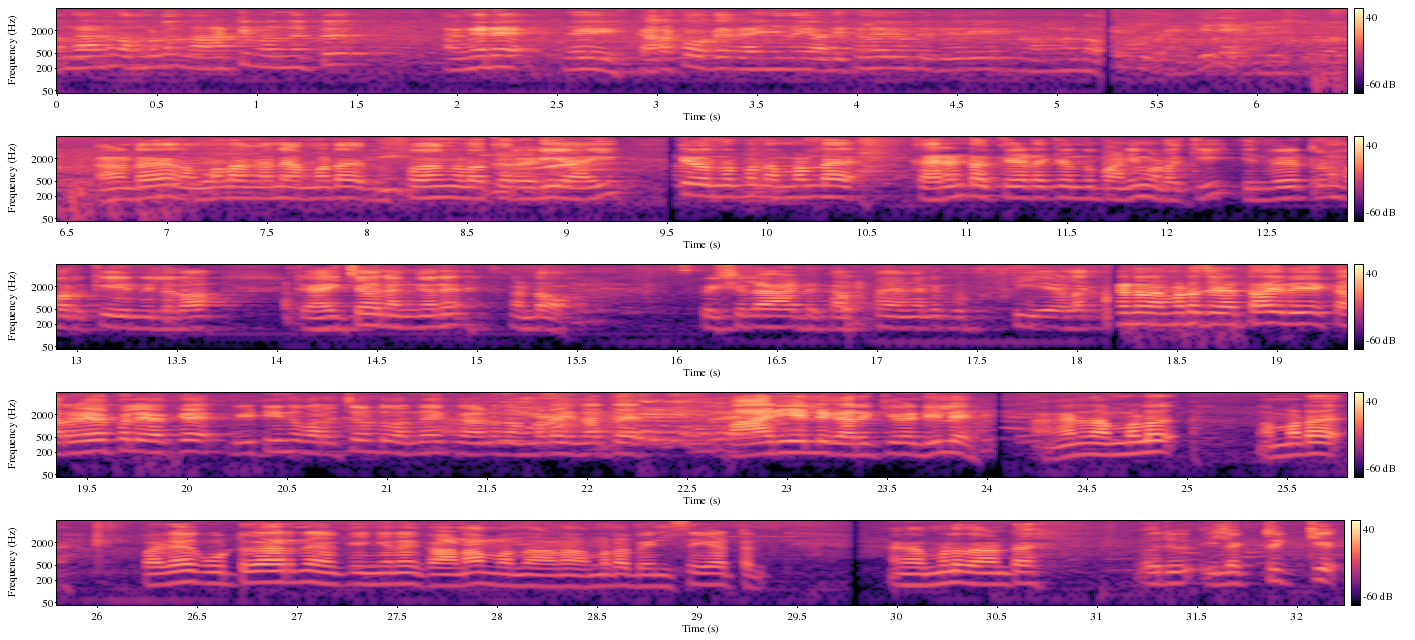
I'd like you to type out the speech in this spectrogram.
അന്നാണ് നമ്മൾ നാട്ടിൽ വന്നിട്ട് അങ്ങനെ കറക്കമൊക്കെ കഴിഞ്ഞത് അടുക്കളയിലോട്ട് കയറിയിട്ടാണ് അതുകൊണ്ട് നമ്മളങ്ങനെ നമ്മുടെ വിഭവങ്ങളൊക്കെ റെഡിയായി. നാട്ടിൽ വന്നപ്പോൾ നമ്മളുടെ കരണ്ടൊക്കെ ഇടയ്ക്ക് ഒന്ന് പണി മുടക്കി. ഇൻവേർട്ടറും വർക്ക് ചെയ്യുന്നില്ലതാ ഇതാ അങ്ങനെ കണ്ടോ? സ്പെഷ്യലായിട്ട് കപ്പ അങ്ങനെ കുത്തി ഇളക്കണ്ട് നമ്മുടെ ചേട്ടാ ഇത് കറിവേപ്പിലയൊക്കെ വീട്ടിൽ നിന്ന് പറിച്ചുകൊണ്ട് വന്നേക്കാണ് നമ്മുടെ ഇന്നത്തെ പാരിയൽ കറിക്ക് വേണ്ടി അല്ലേ അങ്ങനെ നമ്മൾ നമ്മുടെ പഴയ കൂട്ടുകാരനെയൊക്കെ ഇങ്ങനെ കാണാൻ വന്നതാണ് നമ്മുടെ ബെൻസിയേട്ടൻ. നമ്മൾ താണ്ടെ ഒരു ഇലക്ട്രിക്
